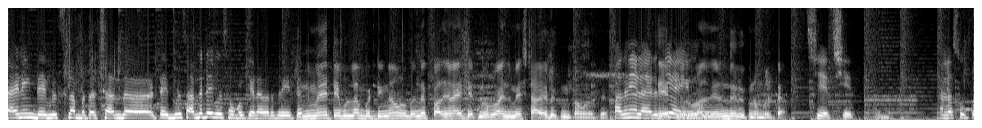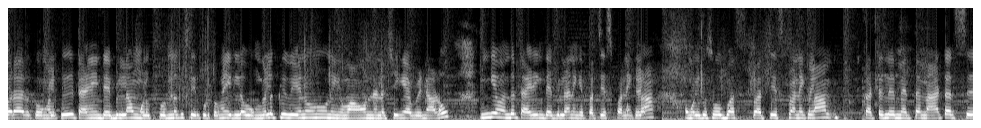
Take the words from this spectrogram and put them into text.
டைனிங் டேபிள்ஸ்லாம் பார்த்தாச்சு. அந்த டேபிள்ஸ் அந்த டேபிள்ஸ் உங்களுக்கு என்ன வருது ரேட்டு இந்த மாதிரி டேபிள்லாம் போயிட்டீங்கன்னா உங்களுக்கு வந்து பதினேழாயிரத்தி எட்நூறுவா இந்த மாதிரி ஸ்டார் இருக்குங்கக்கா உங்களுக்கு பதினேழாயிரத்தி எட்நூறுவா இருந்து இருக்கு நம்மள்ட்ட. சரி சரி. நல்லா சூப்பராக இருக்குது உங்களுக்கு டைனிங் டேபிள்லாம் உங்களுக்கு பொண்ணுக்கு சீர் கொடுத்துருங்க இல்லை உங்களுக்கு வேணும்னு நீங்கள் வாங்கணும்னு நினச்சிங்க அப்படின்னாலும் இங்கே வந்து டைனிங் டேபிள்லாம் நீங்கள் பர்ச்சேஸ் பண்ணிக்கலாம். உங்களுக்கு சோபாஸ் பர்ச்சேஸ் பண்ணிக்கலாம். கட்டில் மெத்த மேட்டர்ஸு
